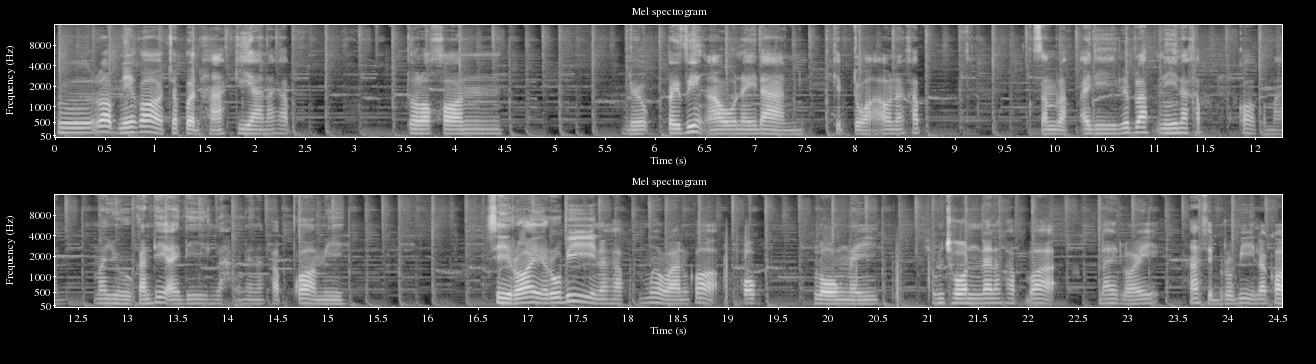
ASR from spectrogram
คือรอบนี้ก็จะเปิดหาเกียร์นะครับ ตัวละคร เดี๋ยวไปวิ่งเอาในด่านเก็บตัวเอานะครับสำหรับ ID เรียบลับนี้นะครับ ก็ประมาณมาอยู่กันที่ ID หลังเนี่ยนะครับ ก็มี 400 รูบี้นะครับ เมื่อวานก็พกลงใน ชุมชนแล้วนะครับว่าได้50รูบี้แล้วก็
